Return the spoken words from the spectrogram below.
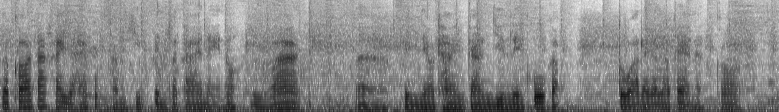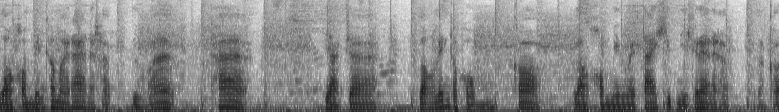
แล้วก็ถ้าใครอยากให้ผมทำคลิปเป็นสไตล์ไหนเนาะหรือว่าอ่าเป็นแนวทางการยืนเลนคู่กับตัวอะไรก็แล้วแต่นะ ก็ลองคอมเมนต์เข้ามาได้นะครับ หรือว่าถ้าอยากจะลองเล่นกับผม ก็ลองคอมเมนต์ไว้ใต้คลิปนี้ก็ได้นะครับ แล้วก็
